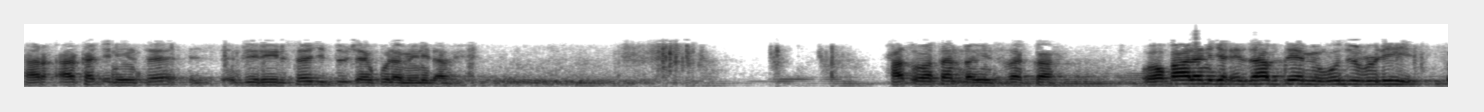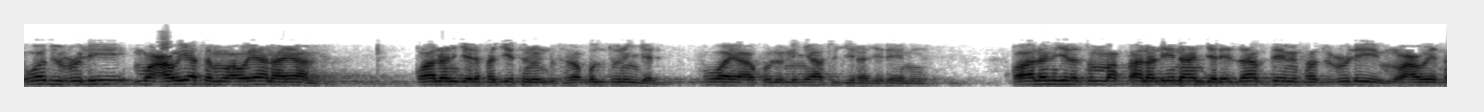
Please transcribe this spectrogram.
harka ciniinsee diriirsee jidduu ceekuu lameenii dhawe haxuwatan dhawiinsa takka. وقال نجد إذا أبدأ وادع لي وادع لي معاوية معاوية أيام قال نجد فجئت فقلت نجد هو يأكل نيات جرى جريني قال نجد ثم قال لي ننجد إذا أبدأ فادع لي معاوية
